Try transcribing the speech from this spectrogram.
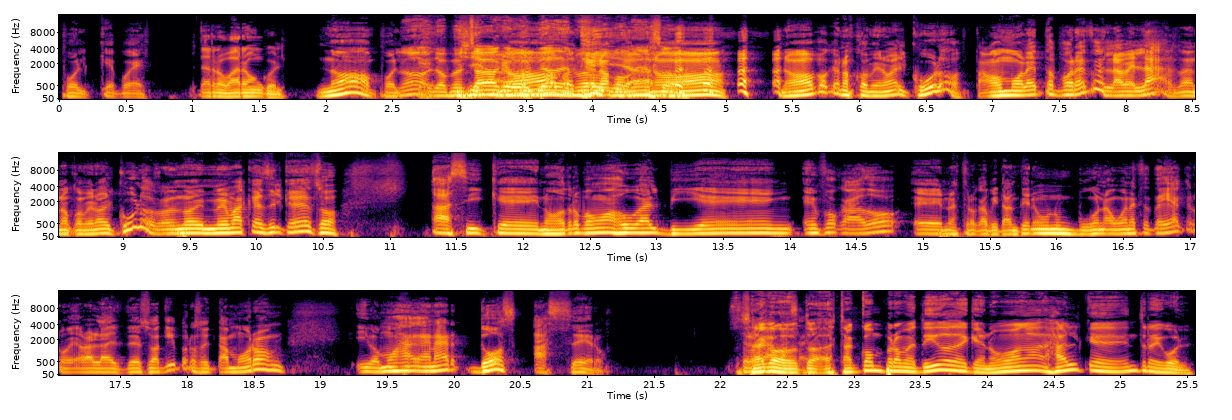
porque, pues, Te robaron un gol. no, porque... No, yo pensaba que No, volvía de nuevo con no. No, porque nos comieron el culo. Estamos molestos por eso, es la verdad. O sea, nos comieron el culo. O sea, no, hay- no hay más que decir que eso. Así que nosotros vamos a jugar bien enfocado. Eh, nuestro capitán tiene un- una buena estrategia, que no voy a hablar de eso aquí, pero soy tan morón. Y vamos a ganar 2 a 0. O sea, que están comprometidos de que no van a dejar que entre gol.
